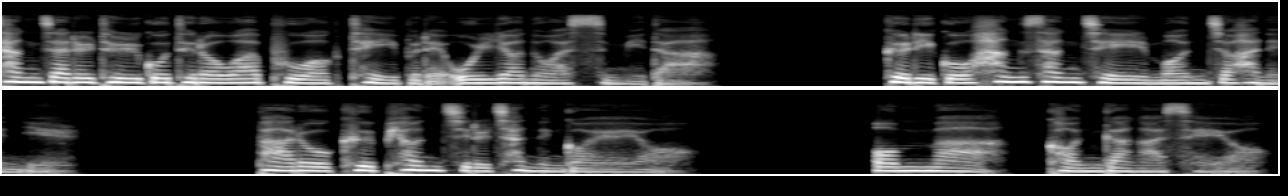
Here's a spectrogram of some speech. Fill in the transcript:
상자를 들고 들어와 부엌 테이블에 올려놓았습니다. 그리고 항상 제일 먼저 하는 일. 바로 그 편지를 찾는 거예요. 엄마, 건강하세요.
